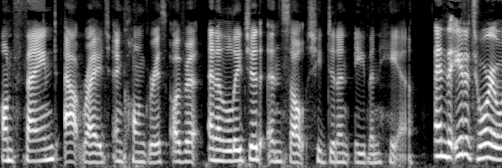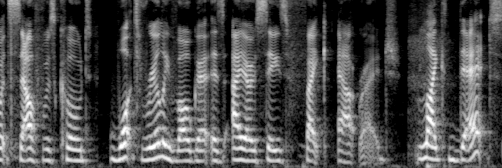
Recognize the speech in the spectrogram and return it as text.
on feigned outrage in Congress over an alleged insult she didn't even hear. And the editorial itself was called What's Really Vulgar is AOC's Fake Outrage. Like, that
